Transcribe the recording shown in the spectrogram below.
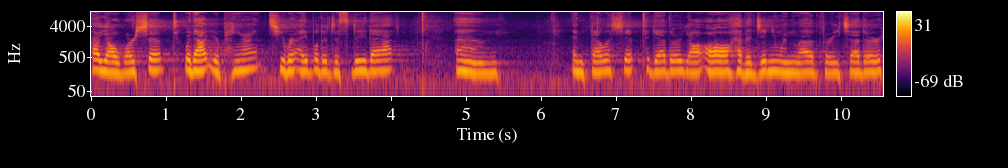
how y'all worshiped without your parents. You were able to just do that. Um, and fellowship together. Y'all all have a genuine love for each other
